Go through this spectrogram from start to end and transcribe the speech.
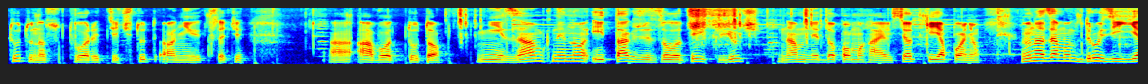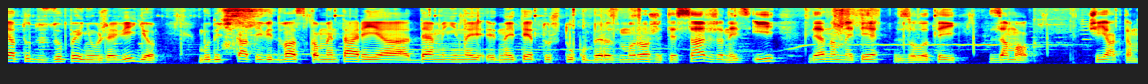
тут у нас утвориться, чи тут. А, ні, кстати. А, а от тут. О. Ні, замкнено. І також золотий ключ нам не допомагає. Все-таки я поняв. Ну, на цьому, друзі, я тут зупиню вже відео. Буду чекати від вас коментарія, де мені най- знайти ту штуку, би розморожити саджанець, і де нам знайти золотий замок. Чи як там?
